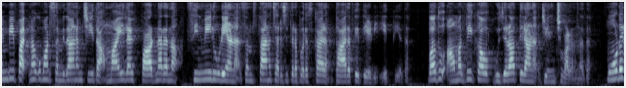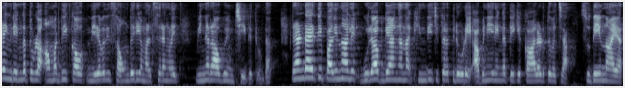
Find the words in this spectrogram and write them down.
എം പി പത്മകുമാർ സംവിധാനം ചെയ്ത മൈ ലൈഫ് പാർട്ണർ എന്ന സിനിമയിലൂടെയാണ് സംസ്ഥാന ചലച്ചിത്ര പുരസ്കാരം താരത്തെ തേടി എത്തിയത്. വധു അമർദീപ് കൗർ ഗുജറാത്തിലാണ് ജനിച്ചു വളർന്നത്. മോഡലിംഗ് രംഗത്തുള്ള അമർദി കൗർ നിരവധി സൗന്ദര്യ മത്സരങ്ങളിൽ വിന്നറാകുകയും ചെയ്തിട്ടുണ്ട്. രണ്ടായിരത്തി പതിനാലിൽ ഗുലാബ് ഗ്യാങ് എന്ന ഹിന്ദി ചിത്രത്തിലൂടെ അഭിനയ രംഗത്തേക്ക് കാലെടുത്തു വെച്ച സുദേവ് നായർ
